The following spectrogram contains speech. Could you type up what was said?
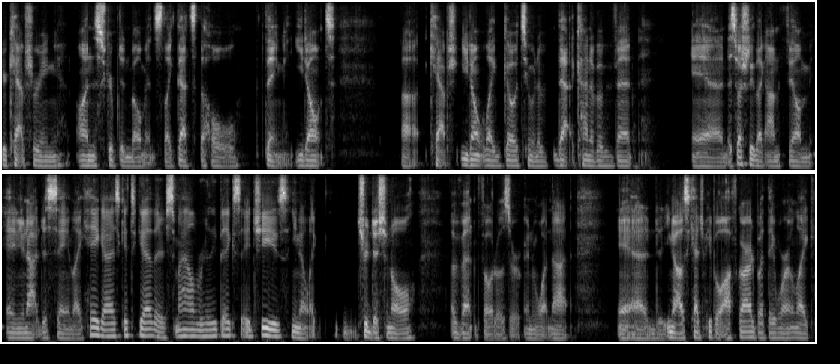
you're capturing unscripted moments. Like that's the whole thing. You don't uh, capture, you don't like go to an, that kind of event and especially like on film and you're not just saying like hey guys get together smile really big say cheese you know like traditional event photos or and whatnot and you know i was catching people off guard but they weren't like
